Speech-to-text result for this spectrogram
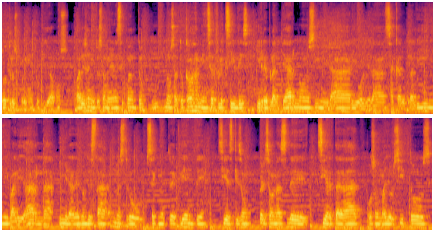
Nosotros, por ejemplo, que llevamos varios añitos también en este cuento, nos ha tocado también ser flexibles y replantearnos y mirar y volver a sacar otra línea y validarla y mirar de dónde está nuestro segmento de cliente, si es que son personas de cierta edad o son mayorcitos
